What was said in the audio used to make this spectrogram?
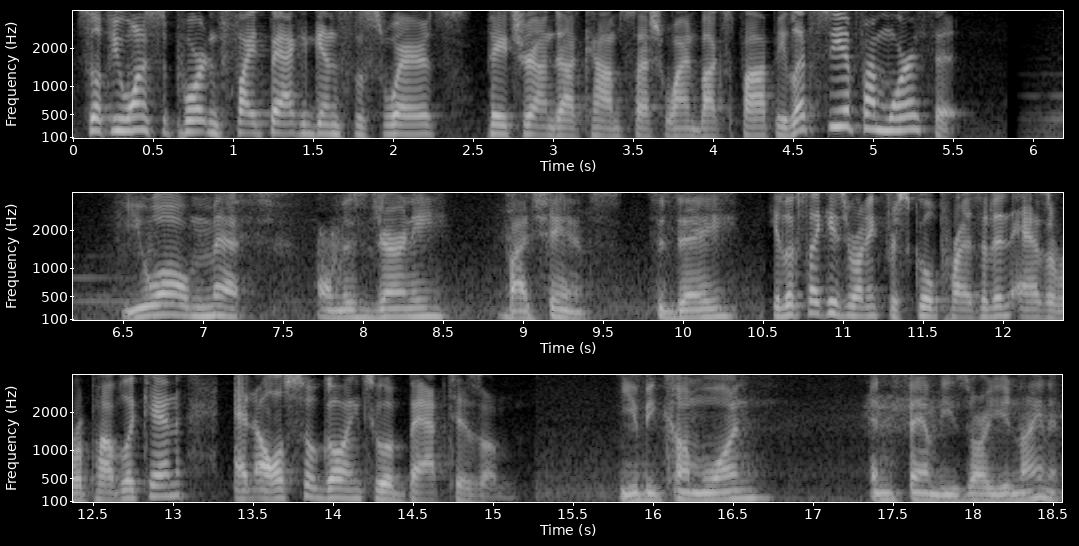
So if you want to support and fight back against the swears, patreon.com slash wineboxpapi. Let's see if I'm worth it. You all met on this journey by chance. Today, He looks like he's running for school president as a Republican and also going to a baptism. you become one and families are united.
